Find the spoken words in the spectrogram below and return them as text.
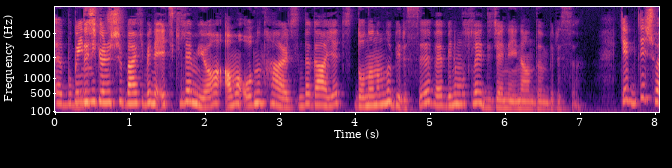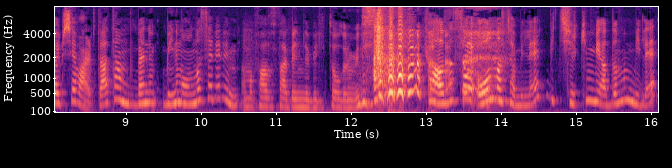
e, bu benim Dış hiç- görünüşü belki beni etkilemiyor ama onun haricinde gayet donanımlı birisi ve beni mutlu edeceğine inandığım birisi. ya bir de şöyle bir şey var. Zaten bu benim benim olma sebebim Ama fazla say benimle birlikte olur muydu? fazla say olmasa bile bir çirkin bir adamın bile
